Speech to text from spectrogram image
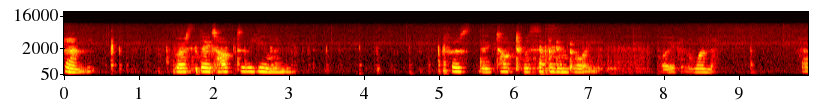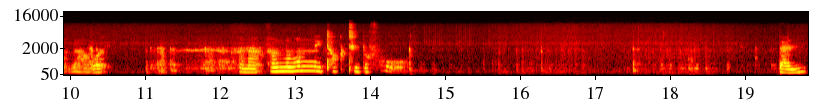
Um, first they talked to the human. First they talked to a separate employee. Employee from the one that, ran away. And uh, from the one they talked to before. Then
